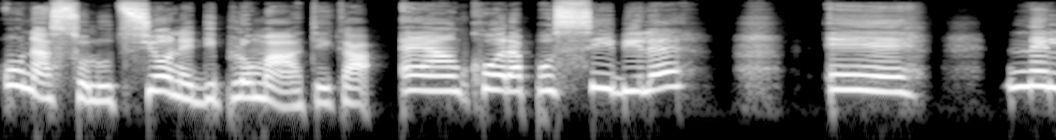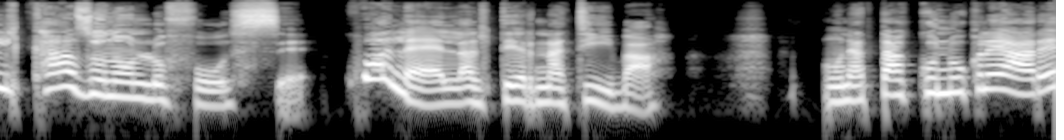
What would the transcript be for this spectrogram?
Una soluzione diplomatica è ancora possibile? E nel caso non lo fosse, qual è l'alternativa? Un attacco nucleare?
